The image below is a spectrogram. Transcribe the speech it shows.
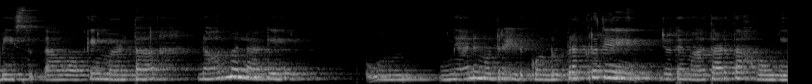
ಬೀಸುತ್ತಾ ವಾಕಿಂಗ್ ಮಾಡ್ತಾ ನಾರ್ಮಲ್ ಆಗಿ ಜ್ಞಾನ ಮುದ್ರೆ ಹಿಡ್ಕೊಂಡು ಪ್ರಕೃತಿ ಜೊತೆ ಮಾತಾಡ್ತಾ ಹೋಗಿ,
